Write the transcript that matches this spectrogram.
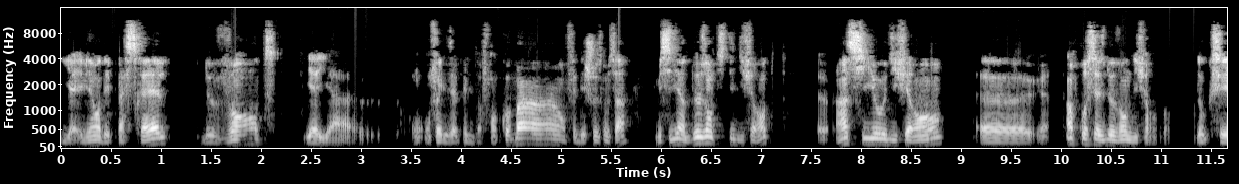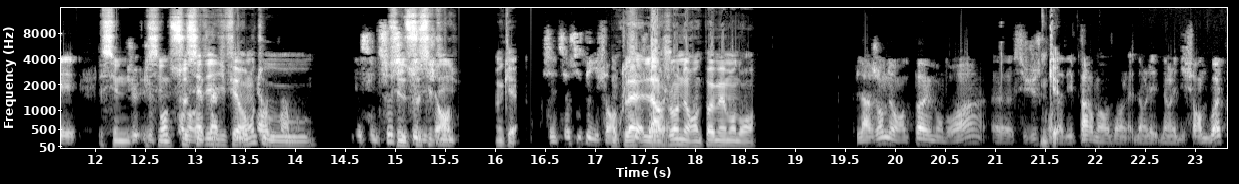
il y a évidemment des passerelles de vente, il y a, il y a on fait des appels d'offres en commun, on fait des choses comme ça, mais c'est bien deux entités différentes, euh, un CEO différent, euh, un process de vente différent. Donc c'est c'est une, une société différente ou c'est une société, différente. C'est une société différente. Donc l'argent ne rentre pas au même endroit. L'argent ne rentre pas au même endroit. Euh, c'est juste qu'on a des parts dans, dans, dans, les, dans, les, différentes boîtes.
